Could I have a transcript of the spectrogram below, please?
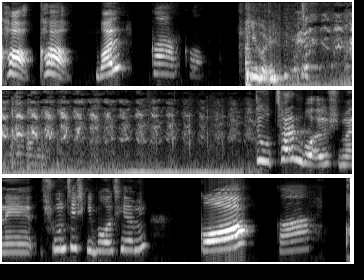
খ। খ। বল। তুই উচ্চারণ মানে শুনছিস কি বলছি আমি? ক। খ।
